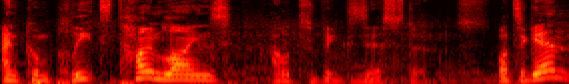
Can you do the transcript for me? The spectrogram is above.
and complete timelines out of existence. But again,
